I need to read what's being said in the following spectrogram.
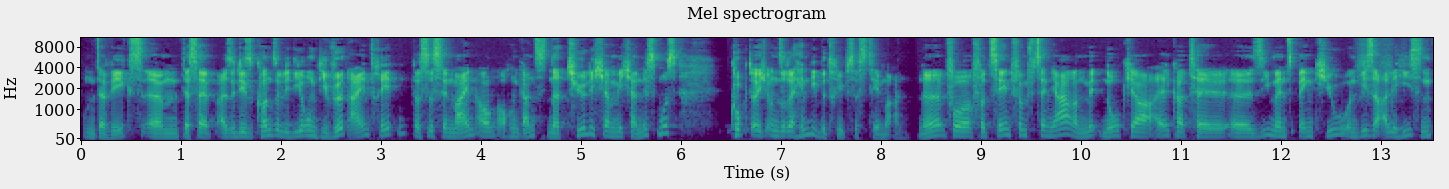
unterwegs. Ähm, deshalb, also diese Konsolidierung, die wird eintreten. Das ist in meinen Augen auch ein ganz natürlicher Mechanismus guckt euch unsere Handybetriebssysteme an. Ne? Vor, vor 10, 15 Jahren mit Nokia, Alcatel, äh, Siemens, BenQ und wie sie alle hießen,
